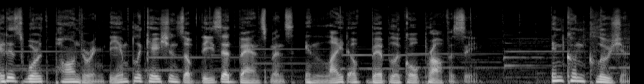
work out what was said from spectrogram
it is worth pondering the implications of these advancements in light of biblical prophecy. In conclusion,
